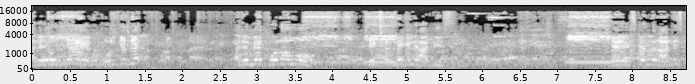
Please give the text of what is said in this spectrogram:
अरे वो क्या है? खोल के दे अरे मैं खोला वो चेक करने के लिए हार्ड डिस्क ये इसके अंदर हार्ड डिस्क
